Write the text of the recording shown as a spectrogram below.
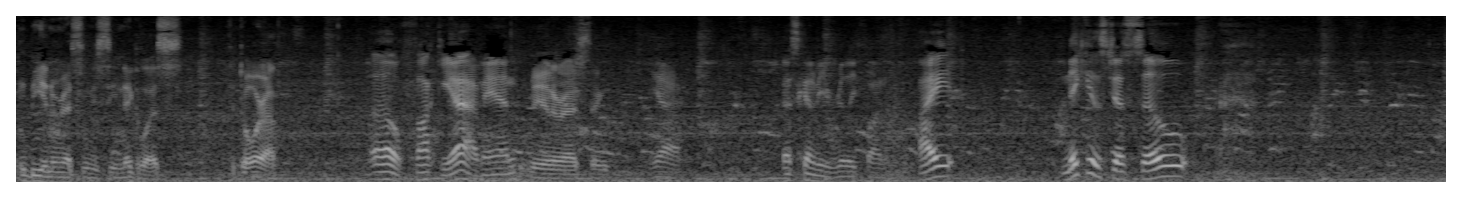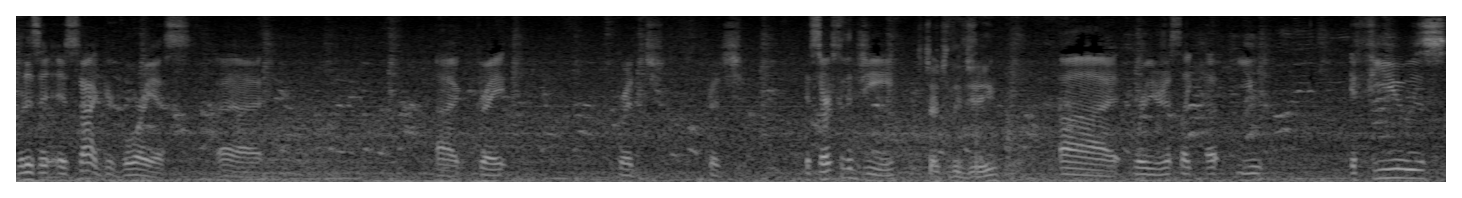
It'd be interesting to see Nicholas Fedora. Oh fuck yeah, man! It'd be interesting. Yeah, that's gonna be really fun. I Nick is just so. What is it? It's not Gregorius. Uh, uh, great. Bridge. Bridge. It starts with a G. Stretch of the G. uh, where you're just like uh, you effuse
